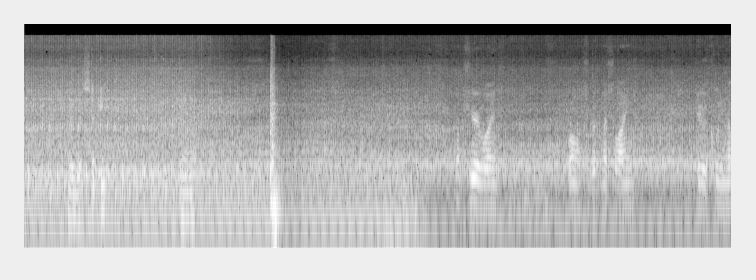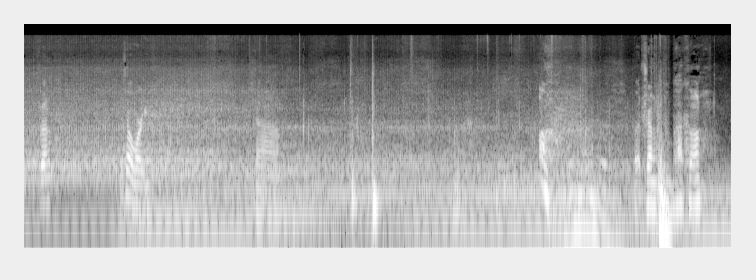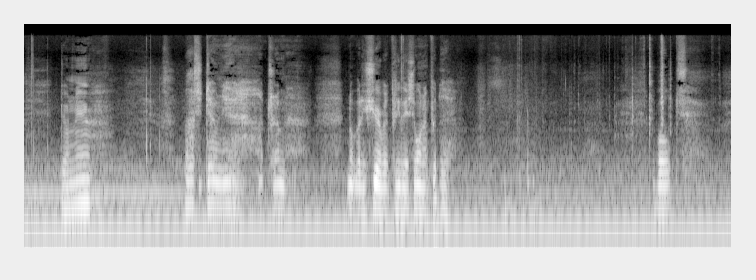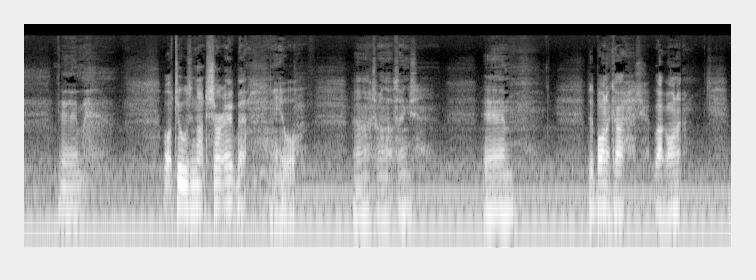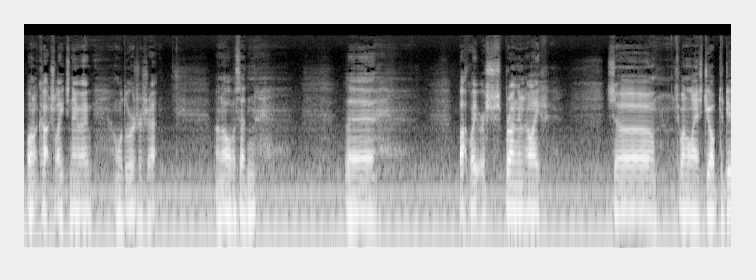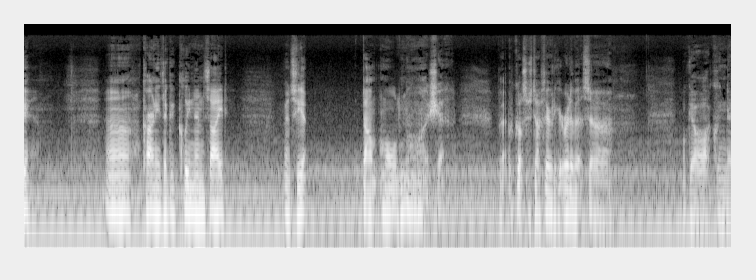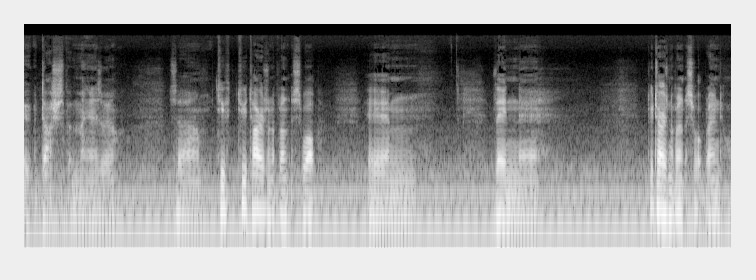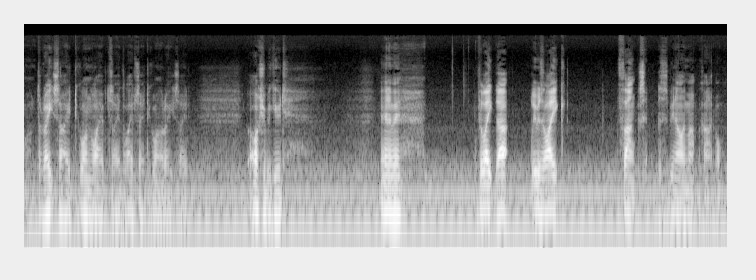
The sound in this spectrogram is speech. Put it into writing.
little bit sticky. Yeah. Not sure why bonnet's a bit misaligned. Do a clean up the front. It's all working. So Oh but trim to put back on down there that's it down there, that trim. Not very sure about the previous one. I put the, the bolts. Um, a lot of tools in that to sort out, but hey oh, uh, it's one of those things. Um, the bonnet catch back on it. Bonnet catch lights now out. All doors are shut, and all of a sudden the backlight were sprung into life. So it's one less job to do. Uh, car needs a good clean inside. You can see it. Damp, mold and all that shit. But I've got some stuff there to get rid of it, so we'll get all that cleaned out. Dash bit minging as well. So two two tires on the front to swap. Um, then uh, two tires in the front to swap round. The right side to go on the left side the left side to go on the right side. But all should be good. Anyway if you like that leave us a like. Thanks. This has been Ali Mack Mechanical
